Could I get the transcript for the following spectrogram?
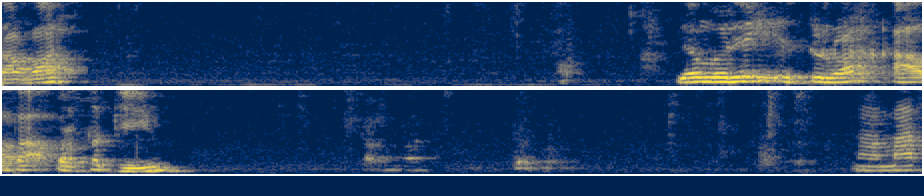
tokoh yang beri istilah kapak persegi. Mamat.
